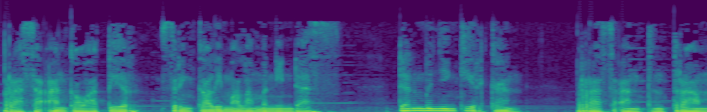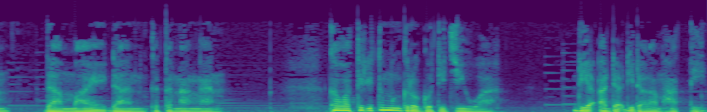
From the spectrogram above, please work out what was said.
Perasaan khawatir sering kali malah menindas dan menyingkirkan perasaan tentram, damai, dan ketenangan. Khawatir itu menggerogoti jiwa. Dia ada di dalam hati.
